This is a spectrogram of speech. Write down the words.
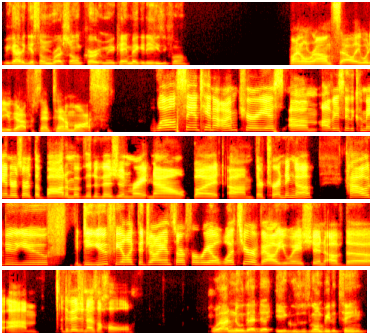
We got to get some rush on Curtin. We can't make it easy for him. Final round, Sally. What do you got for Santana Moss? Well, Santana, I'm curious. Um, obviously, the Commanders are at the bottom of the division right now, but um, they're trending up. How do you do? You feel like the Giants are for real? What's your evaluation of the um, division as a whole? Well, I knew that the Eagles was going to be the team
